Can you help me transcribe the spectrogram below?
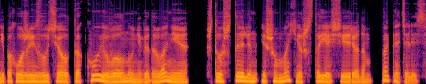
и, похоже, излучал такую волну негодования, что Штеллин и Шумахер, стоящие рядом, попятились.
